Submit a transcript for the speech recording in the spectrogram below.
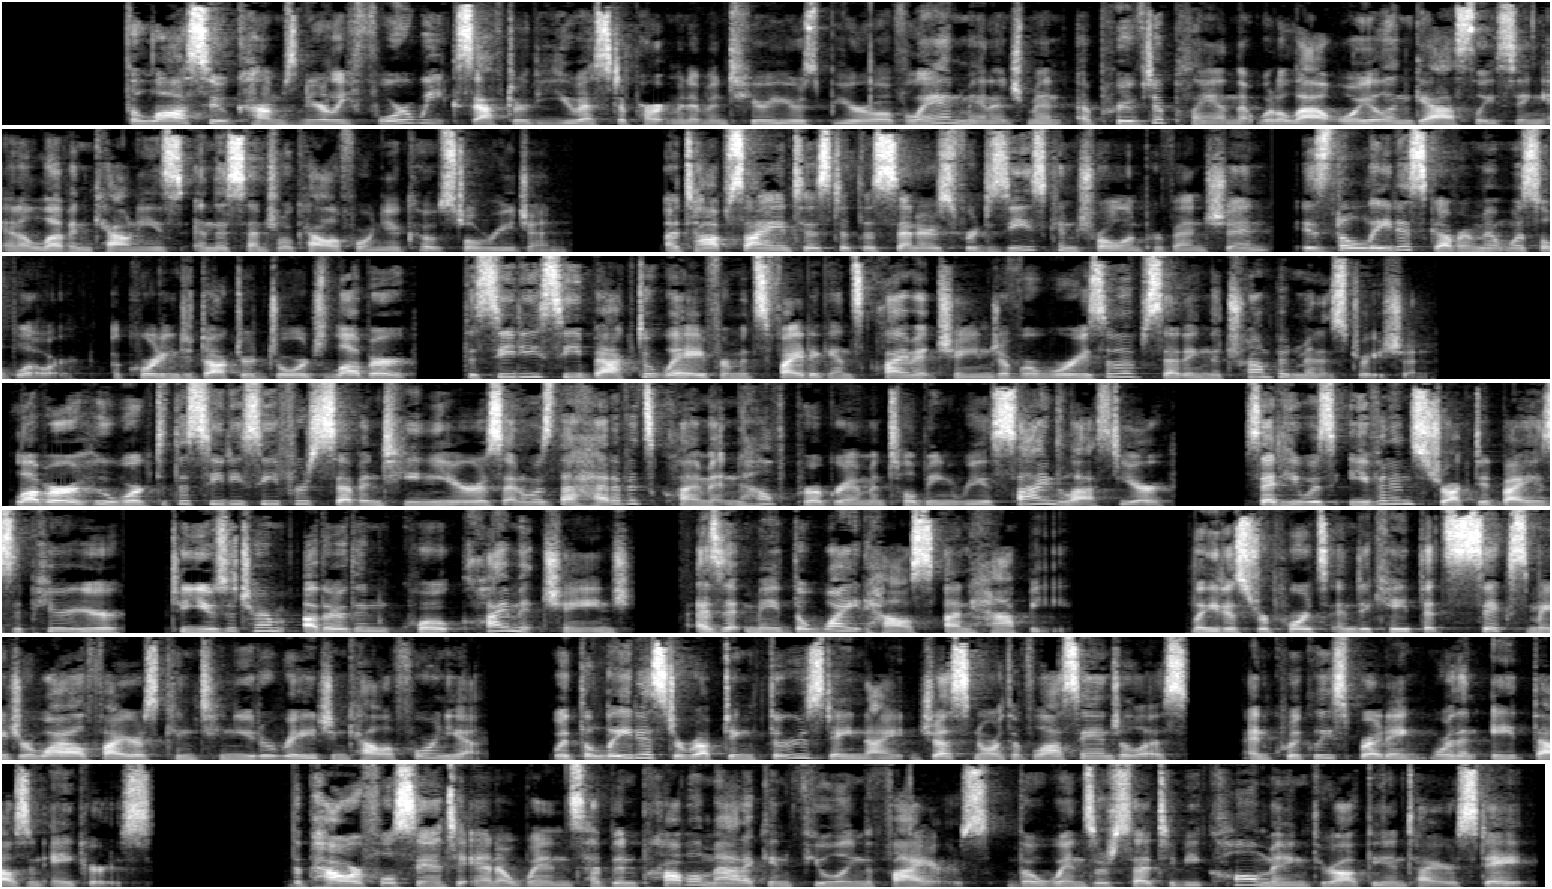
The lawsuit comes nearly four weeks after the U.S. Department of Interior's Bureau of Land Management approved a plan that would allow oil and gas leasing in 11 counties in the Central California coastal region. A top scientist at the Centers for Disease Control and Prevention is the latest government whistleblower. According to Dr. George Luber, the CDC backed away from its fight against climate change over worries of upsetting the Trump administration. Luber, who worked at the CDC for 17 years and was the head of its climate and health program until being reassigned last year, said he was even instructed by his superior to use a term other than, quote, climate change, as it made the White House unhappy. Latest reports indicate that six major wildfires continue to rage in California, with the latest erupting Thursday night just north of Los Angeles and quickly spreading more than 8,000 acres. The powerful Santa Ana winds have been problematic in fueling the fires, though winds are said to be calming throughout the entire state.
